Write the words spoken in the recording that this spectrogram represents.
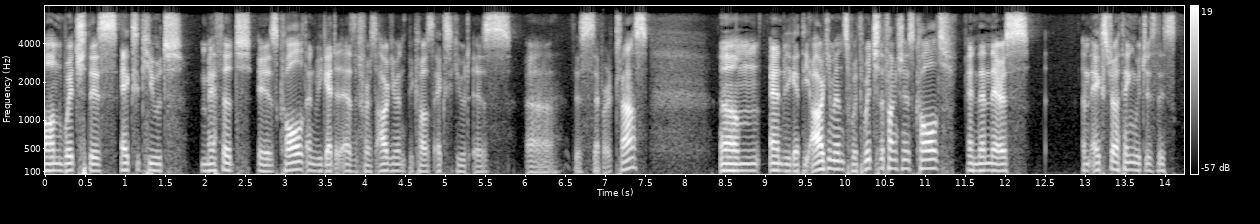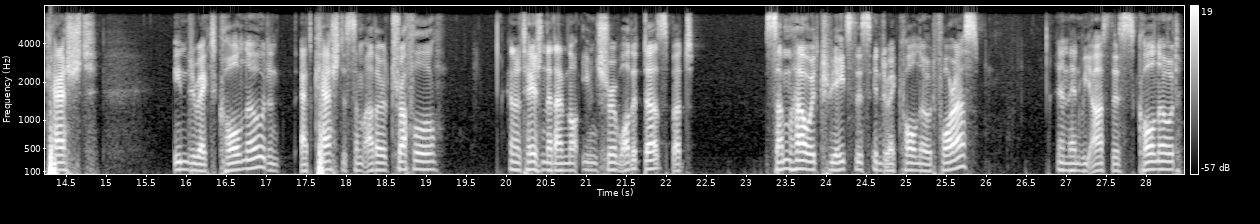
on which this execute method is called, and we get it as the first argument because execute is uh, this separate class. Um, and we get the arguments with which the function is called, and then there's an extra thing which is this cached indirect call node, and at cached is some other truffle annotation that I'm not even sure what it does, but somehow it creates this indirect call node for us. And then we ask this call node,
